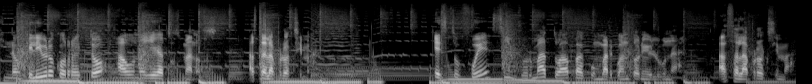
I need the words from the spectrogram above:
sino que el libro correcto aún no llega a tus manos. Hasta la próxima. Esto fue Sin Formato APA con Marco Antonio Luna. Hasta la próxima.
